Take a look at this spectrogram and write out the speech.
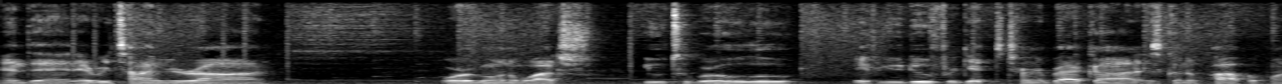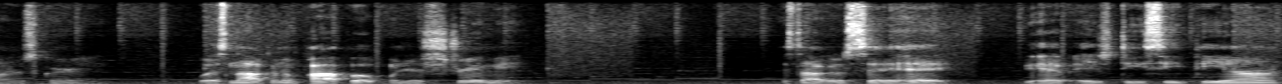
and then every time you're on or going to watch YouTube or Hulu, if you do forget to turn it back on, it's gonna pop up on the screen. But it's not gonna pop up when you're streaming. It's not gonna say, hey, you have HDCP on,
